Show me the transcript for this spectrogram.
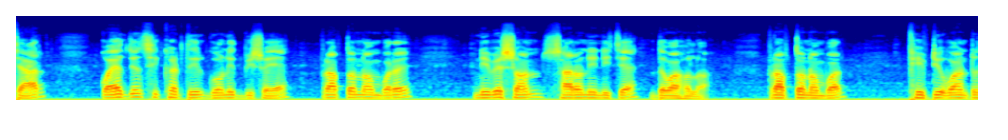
চার। কয়েকজন শিক্ষার্থীর গণিত বিষয়ে প্রাপ্ত নম্বরের নিবেশন সারণী নিচে দেওয়া হলো। প্রাপ্ত number fifty one to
